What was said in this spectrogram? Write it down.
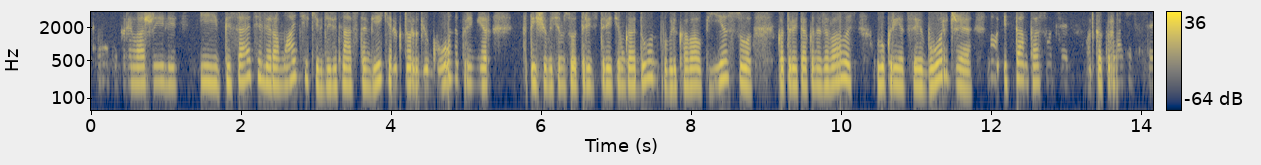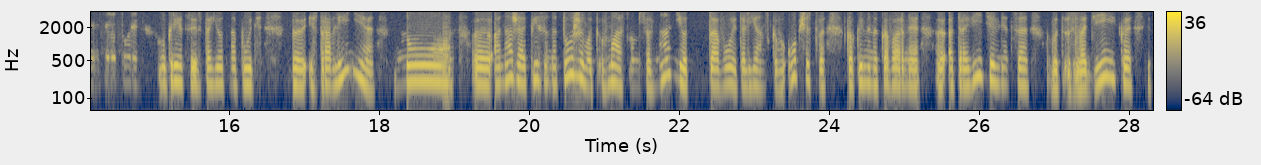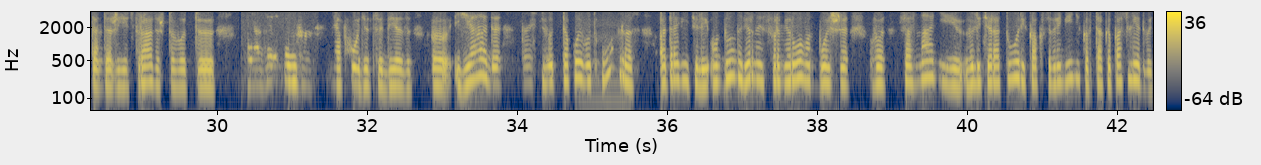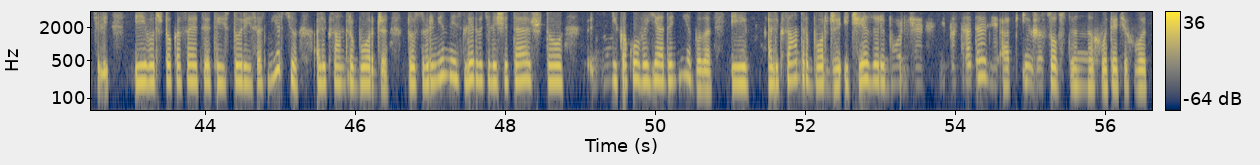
руку приложили и писатели, романтики в XIX веке. Виктор Гюго, например, в 1833 году он публиковал пьесу, которая так и называлась «Лукреция Борджия». Ну, и там, по сути, вот как в романтической литературе Лукреция встает на путь э, исправления, но э, она же описана тоже вот в массовом сознании вот того итальянского общества, как именно коварная э, отравительница, вот злодейка, и там даже есть фраза, что вот э, не обходится без э, яда. То есть вот такой вот образ отравителей, он был, наверное, сформирован больше в сознании, в литературе как современников, так и последователей. И вот что касается этой истории со смертью Александра Борджа, то современные исследователи считают, что никакого яда не было. И Александр Борджи и Чезаре Борджи не пострадали от их же собственных вот этих вот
